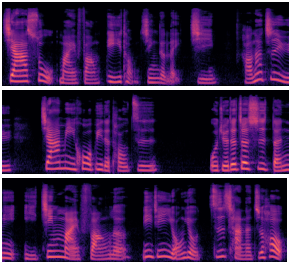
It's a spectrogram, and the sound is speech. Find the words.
加速买房第一桶金的累积。好，那至于加密货币的投资，我觉得这是等你已经买房了，你已经拥有资产了之后，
